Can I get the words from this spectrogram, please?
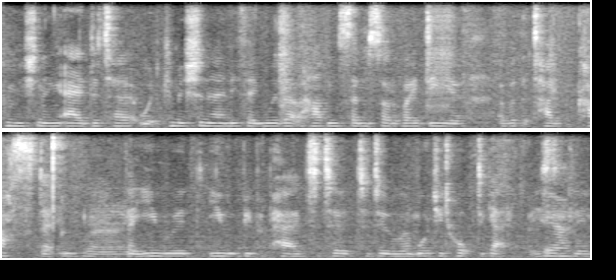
commissioning editor would commission anything without having some sort of idea about the type of casting that you would you would be prepared to, to do and what you'd hope to get basically.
